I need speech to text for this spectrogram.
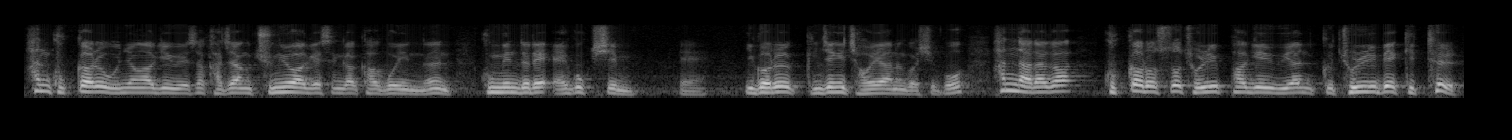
한 국가를 운영하기 위해서 가장 중요하게 생각하고 있는 국민들의 애국심, 예, 이거를 굉장히 저해하는 것이고 한 나라가 국가로서 존립하기 위한 그 존립의 기틀,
